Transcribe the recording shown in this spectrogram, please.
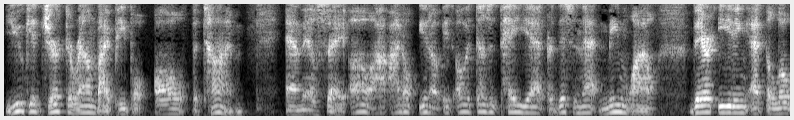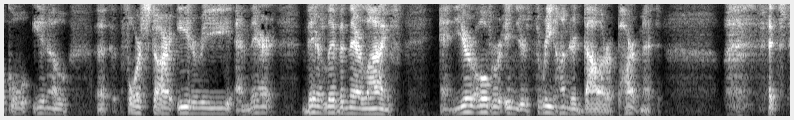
you get jerked around by people all the time. And they'll say, oh, I, I don't, you know, it, oh, it doesn't pay yet or this and that. Meanwhile, they're eating at the local, you know, uh, four star eatery and they're, they're living their life and you're over in your $300 apartment that's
